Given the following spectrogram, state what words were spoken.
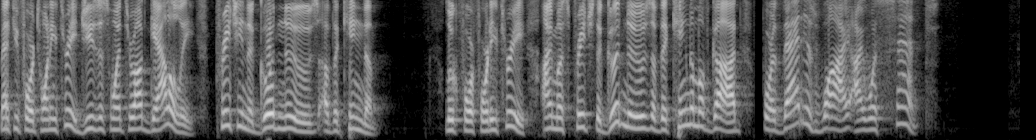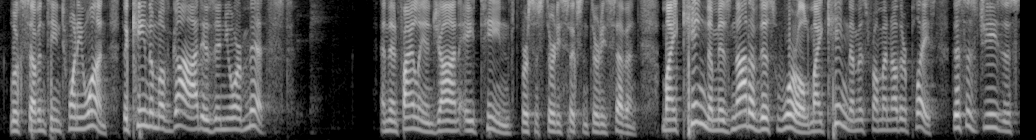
Matthew 4 23, Jesus went throughout Galilee, preaching the good news of the kingdom. Luke 4 43, I must preach the good news of the kingdom of God, for that is why I was sent. Luke 17 21, the kingdom of God is in your midst. And then finally in John 18, verses 36 and 37, My kingdom is not of this world, my kingdom is from another place. This is Jesus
